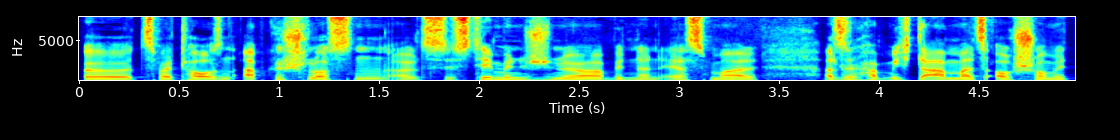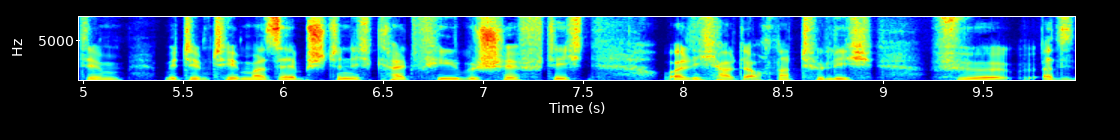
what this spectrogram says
äh, 2000 abgeschlossen als Systemingenieur, bin dann erstmal, also habe mich damals auch schon mit dem mit dem Thema Selbstständigkeit viel beschäftigt, weil ich halt auch natürlich für also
